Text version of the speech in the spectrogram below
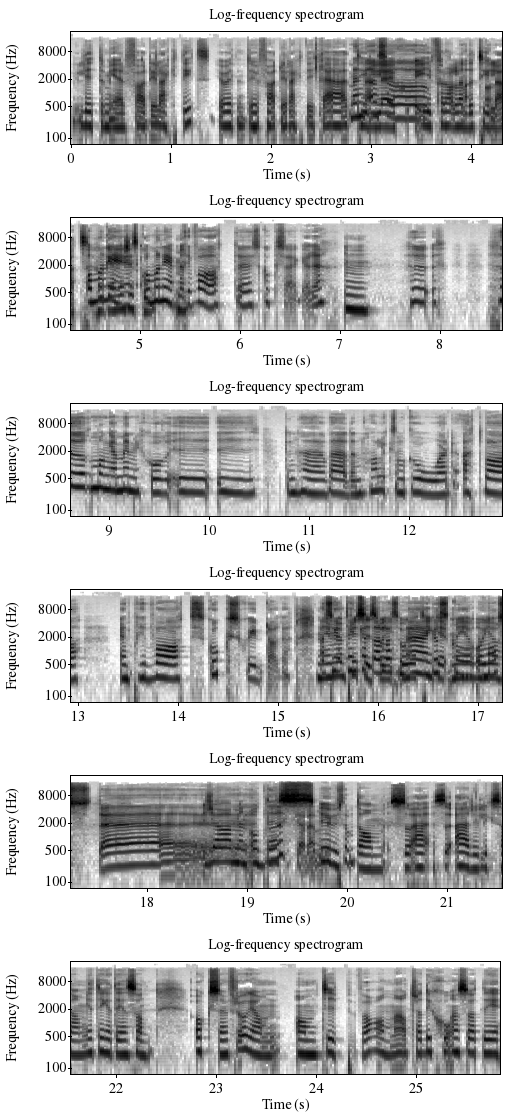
lite mer fördelaktigt. Jag vet inte hur fördelaktigt det är till, alltså, eh, i förhållande till att Om man hugga ner sin är, skog. om man är Men- privat eh, skogsägare, mm, hur, hur många människor i, i den här världen har liksom råd att vara en privat skogsskyddare? alltså men jag tänker precis, att alla som och jag äger tänker- skog men- och jag- måste Ja, men och dessutom den. Liksom. så, är, så är det liksom, jag tänker att det är en sån, också en fråga om, om typ vana och tradition. Så att det,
